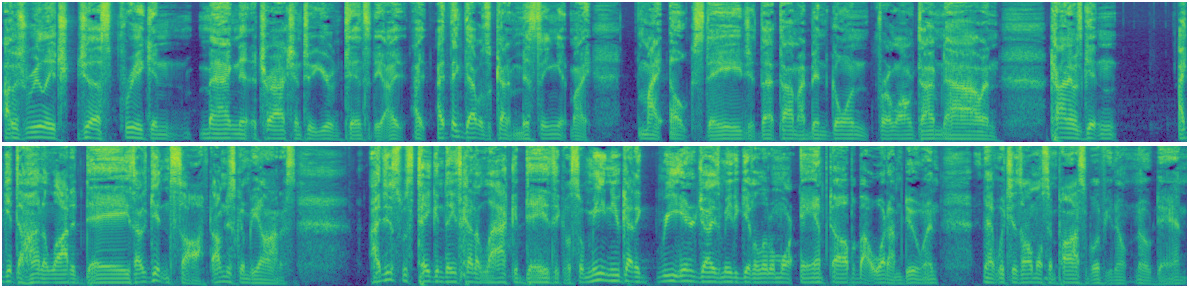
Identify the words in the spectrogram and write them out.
I was really just freaking magnet attraction to your intensity. I, I, I think that was kind of missing at my my elk stage at that time. I've been going for a long time now, and kind of was getting. I get to hunt a lot of days. I was getting soft. I'm just to be honest. I just was taking things kind of lackadaisical. So meeting you kind of re-energized me to get a little more amped up about what I'm doing, that which is almost impossible if you don't know Dan.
